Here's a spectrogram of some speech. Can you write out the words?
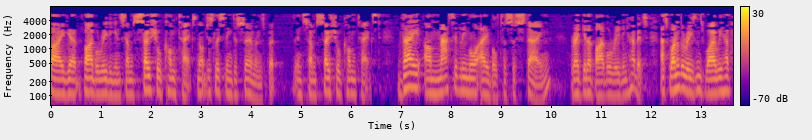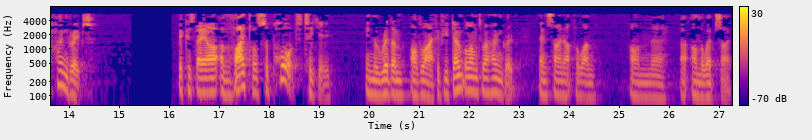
by uh, Bible reading in some social context, not just listening to sermons, but in some social context. They are massively more able to sustain regular Bible reading habits. That's one of the reasons why we have home groups. Because they are a vital support to you in the rhythm of life. If you don't belong to a home group, then sign up for one on, uh, uh, on the website.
